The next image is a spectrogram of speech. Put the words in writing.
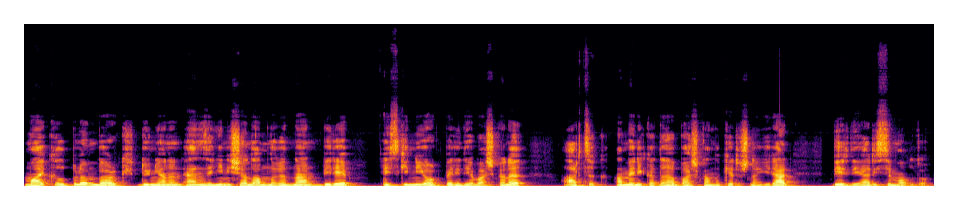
Michael Bloomberg dünyanın en zengin iş adamlarından biri. Eski New York Belediye Başkanı artık Amerika'da başkanlık yarışına giren bir diğer isim oldu.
